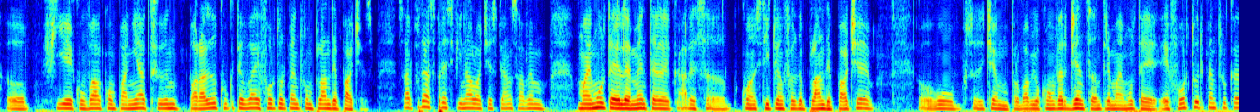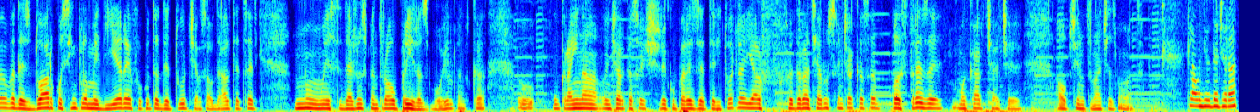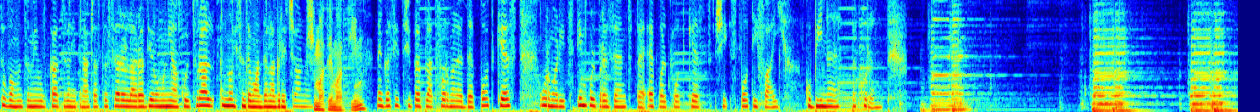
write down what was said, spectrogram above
uh, fie cumva acompaniat în paralel cu câteva eforturi pentru un plan de pace. S-ar putea spre finalul acestui an să avem mai multe elemente care să constituie un fel de plan de pace o, să zicem, probabil o convergență între mai multe eforturi, pentru că, vedeți, doar cu o simplă mediere făcută de Turcia sau de alte țări nu este de ajuns pentru a opri războiul, pentru că uh, Ucraina încearcă să-și recupereze teritoriile, iar Federația Rusă încearcă să păstreze măcar ceea ce a obținut în acest moment. Claudiu Degeratu, vă mulțumim că ați venit în această seară la Radio România Cultural. Noi suntem Adela Greceanu și Matei Martin. Ne găsiți și pe platformele de podcast. Urmăriți timpul prezent pe Apple Podcast și Spotify. Cu bine, pe curând! thank you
